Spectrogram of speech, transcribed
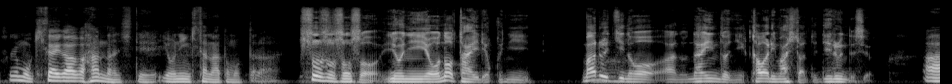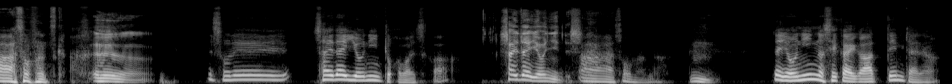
それも機械側が判断して4人来たなと思ったら、そうそうそうそう。4人用の体力に、マルチのあの難易度に変わりましたって出るんですよ。ああ、そうなんですか。うん。でそれ、最大4人とかはですか？最大4人ですね。ああ、そうなんだ。うん。じゃあ4人の世界があってみたいな。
